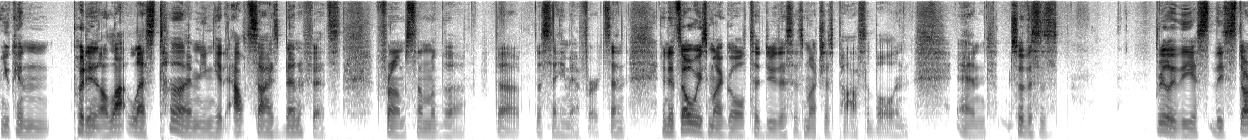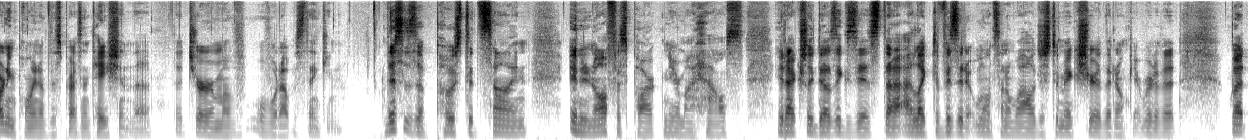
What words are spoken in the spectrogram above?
you can put in a lot less time, you can get outsized benefits from some of the the, the same efforts. And, and it's always my goal to do this as much as possible. And, and so this is really the, the starting point of this presentation, the, the germ of, of what I was thinking. This is a posted sign in an office park near my house. It actually does exist. I, I, like to visit it once in a while just to make sure they don't get rid of it. But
